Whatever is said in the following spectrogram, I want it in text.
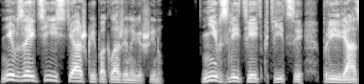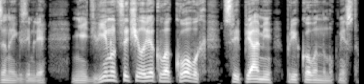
Не взойти с тяжкой поклажей на вершину, не взлететь птицы, привязанной к земле, не двинуться человеку в оковах, цепями прикованному к месту.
